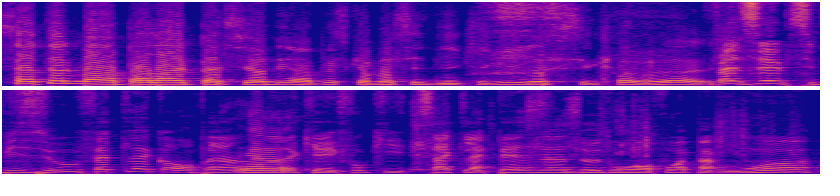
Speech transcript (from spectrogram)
ça a tellement pas l'air passionné, en plus, comment c'est décrit, là. C'est comme... ah, Faites-y un petit bisou, faites-le comprendre Ouais. là, qu'il faut qu'il te sac la pèse là, deux, trois fois par mois.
